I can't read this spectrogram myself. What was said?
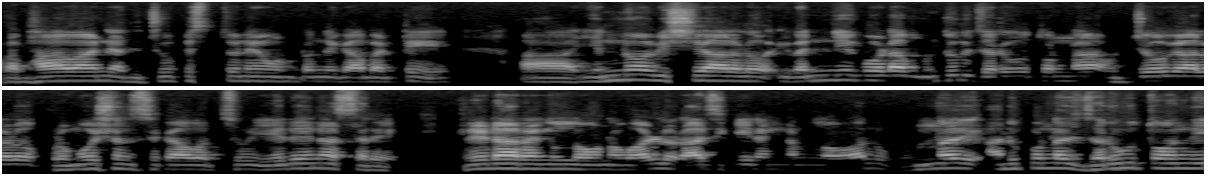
ప్రభావాన్ని అది చూపిస్తూనే ఉంటుంది కాబట్టి ఎన్నో విషయాలలో ఇవన్నీ కూడా ముందుకు జరుగుతున్న ఉద్యోగాలలో ప్రమోషన్స్ కావచ్చు ఏదైనా సరే క్రీడా రంగంలో ఉన్న వాళ్ళు రాజకీయ రంగంలో వాళ్ళు ఉన్నది అనుకున్నది జరుగుతోంది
